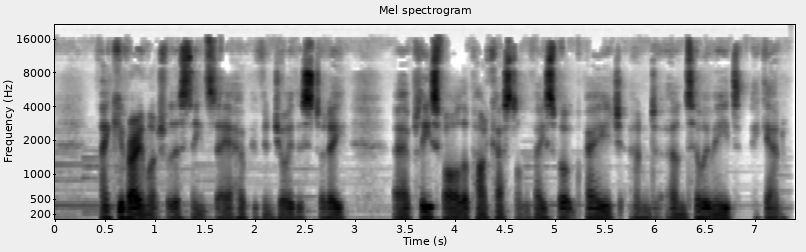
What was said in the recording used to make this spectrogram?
Thank you very much for listening today. I hope you've enjoyed this study. Uh, please follow the podcast on the Facebook page, and until we meet again,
